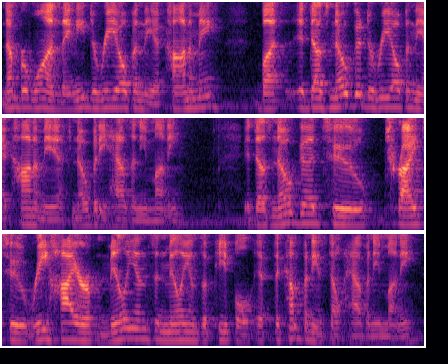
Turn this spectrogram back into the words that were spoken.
Number one, they need to reopen the economy, but it does no good to reopen the economy if nobody has any money. It does no good to try to rehire millions and millions of people if the companies don't have any money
